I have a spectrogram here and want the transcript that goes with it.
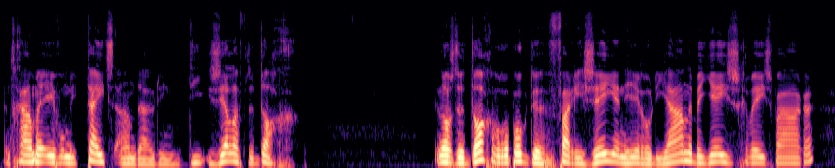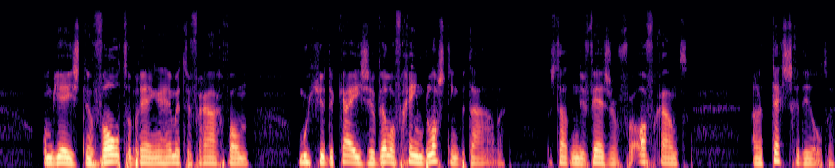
En het gaat me even om die tijdsaanduiding, diezelfde dag. En dat is de dag waarop ook de Fariseeën en Herodianen bij Jezus geweest waren, om Jezus ten val te brengen hè, met de vraag van, moet je de keizer wel of geen belasting betalen? Dat staat in de verse voorafgaand aan het tekstgedeelte.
